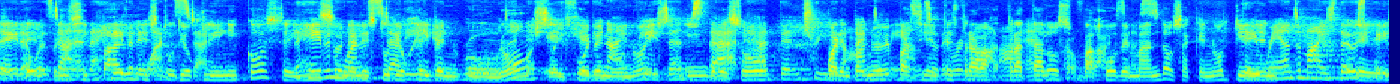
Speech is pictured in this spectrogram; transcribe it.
el principal estudio clínico se hizo en el estudio Haven 1. El Haven 1 ingresó 49 pacientes tratados bajo demanda, o sea que no tienen eh,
